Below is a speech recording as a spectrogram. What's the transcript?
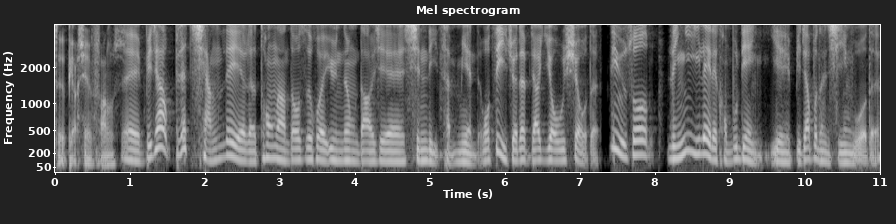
的表现方式。对，比较比较强烈的，通常都是会运用到一些心理层面的。我自己觉得比较优秀的，例如说灵异类的恐怖电影也比较不能吸引我的。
